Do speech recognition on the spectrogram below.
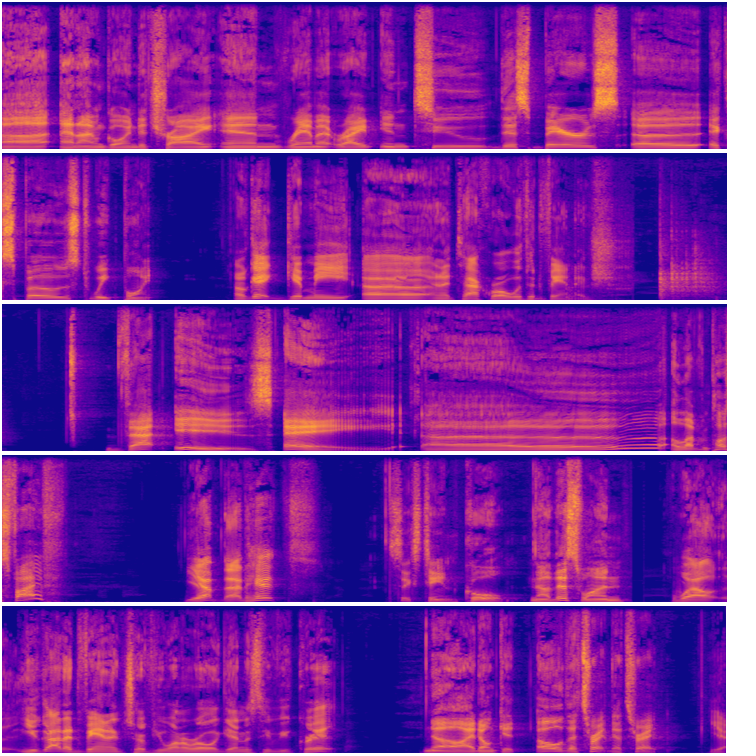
uh, and I'm going to try and ram it right into this bear's uh, exposed weak point. Okay. Give me uh, an attack roll with advantage. That is a uh, 11 plus 5? Yep. That hits. 16. Cool. Now this one, Well, you got advantage, so if you want to roll again to see if you crit. no, I don't get. Oh, that's right. That's right. Yeah.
